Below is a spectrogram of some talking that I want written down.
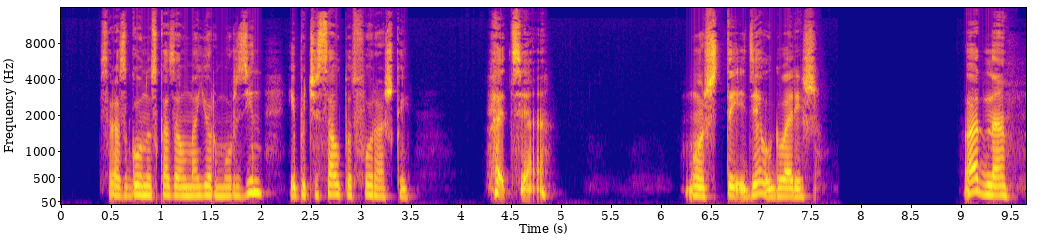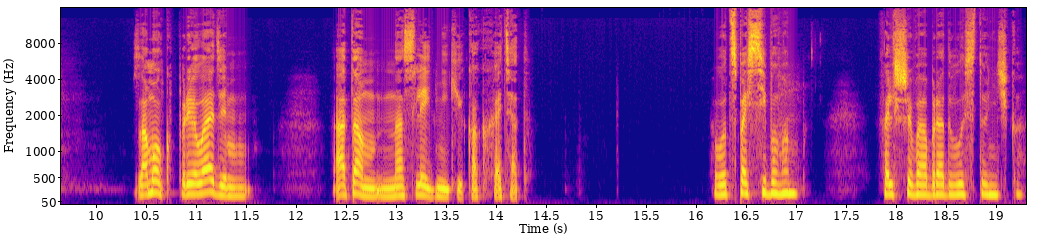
— с разгону сказал майор Мурзин и почесал под фуражкой. «Хотя... Может, ты и дело говоришь. Ладно, замок приладим, а там наследники как хотят». «Вот спасибо вам», — фальшиво обрадовалась Тонечка.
